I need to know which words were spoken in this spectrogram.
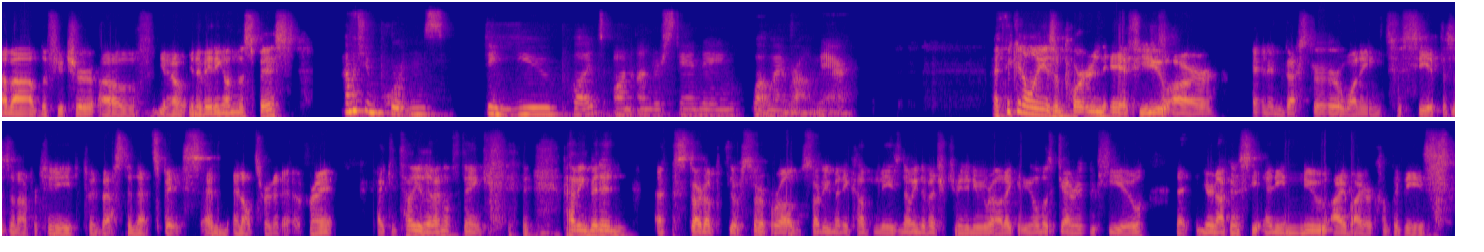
about the future of, you know, innovating on this space. How much importance do you put on understanding what went wrong there? I think it only is important if you are an investor wanting to see if this is an opportunity to invest in that space and an alternative, right? I can tell you that I don't think, having been in a startup, the startup world, starting many companies, knowing the venture community world, I can almost guarantee you that you're not going to see any new iBuyer companies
